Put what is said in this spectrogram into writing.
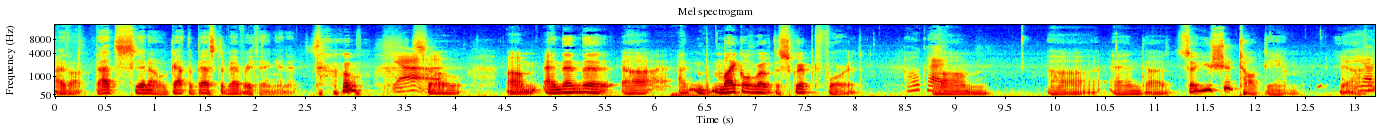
I thought that's you know got the best of everything in it. So Yeah. So um, and then the uh, I- Michael wrote the script for it. Okay. Um, uh, and uh, so you should talk to him. Yeah. Yeah, that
